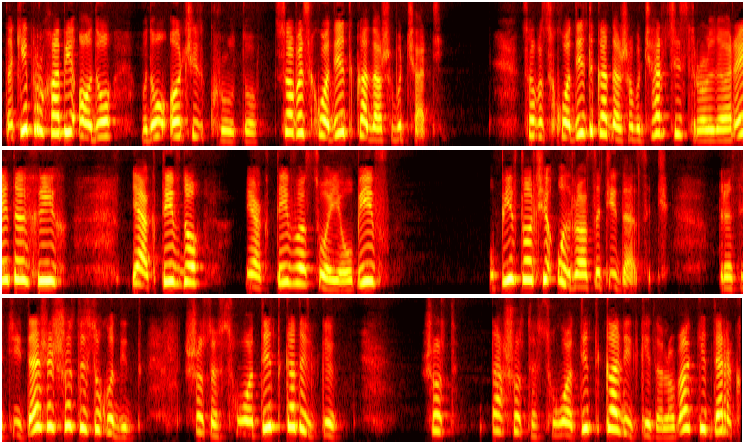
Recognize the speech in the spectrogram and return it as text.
такій програмі, воно, воно дуже круто. Саме сходитка на нашому чарті. Саме сходитка на нашому чарті стролів рейтингів. І активно, і активно своє обів. У півночі о 12.10. 30.10, шосте сходинка. Шосте сходинка, тільки. Шосте, та шосте сходинка, тільки на лобаки, дерка.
